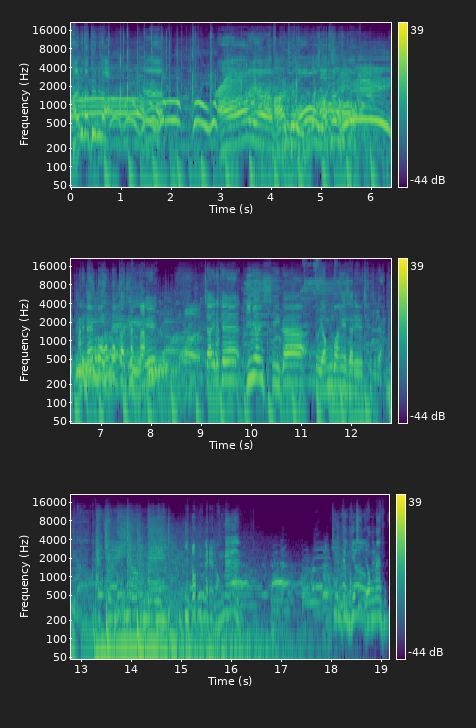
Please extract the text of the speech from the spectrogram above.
잘 부탁드립니다. 예. 아, 예. 아, 저거 오, 옆에 에이, 우리 멤버 홍보까지. 자, 이렇게 민현 씨가 또 영광의 자리를 차지를 합니다. 영맨.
